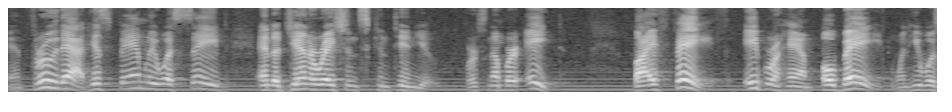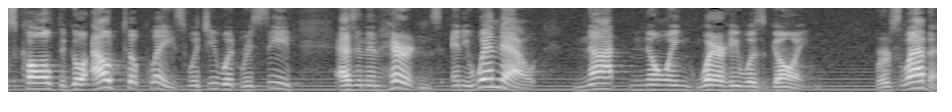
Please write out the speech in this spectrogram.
And through that, his family was saved and the generations continued. Verse number eight. By faith, Abraham obeyed when he was called to go out to a place which he would receive as an inheritance, and he went out not knowing where he was going. Verse 11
